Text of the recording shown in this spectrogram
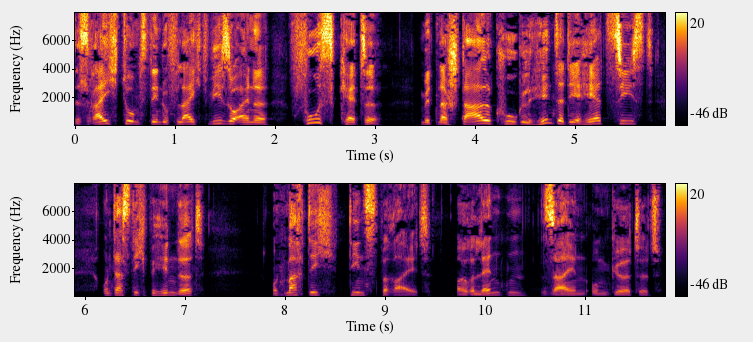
des Reichtums, den du vielleicht wie so eine Fußkette mit einer Stahlkugel hinter dir herziehst und das dich behindert und mach dich dienstbereit. Eure Lenden seien umgürtet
